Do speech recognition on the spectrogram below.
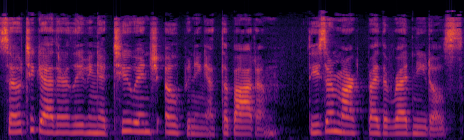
Sew together leaving a 2 inch opening at the bottom. These are marked by the red needles.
